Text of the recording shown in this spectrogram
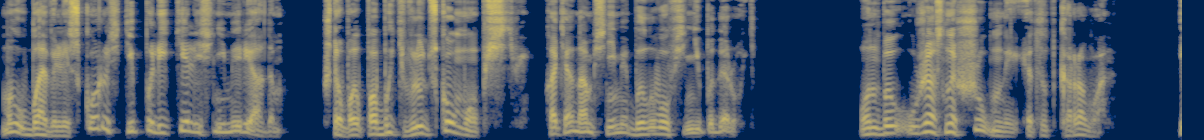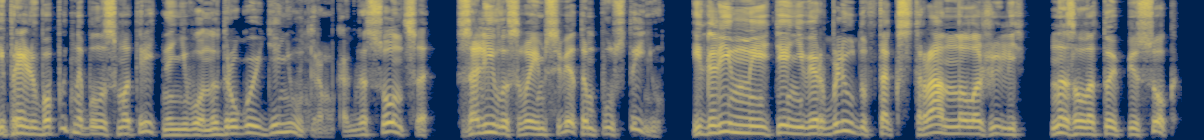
Мы убавили скорость и полетели с ними рядом, чтобы побыть в людском обществе, хотя нам с ними было вовсе не по дороге. Он был ужасно шумный, этот караван, и прелюбопытно было смотреть на него на другой день утром, когда солнце залило своим светом пустыню, и длинные тени верблюдов так странно ложились на золотой песок,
